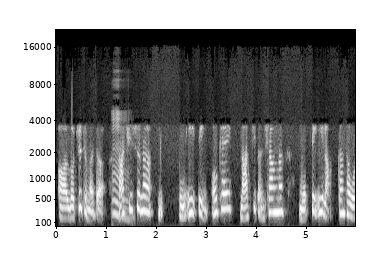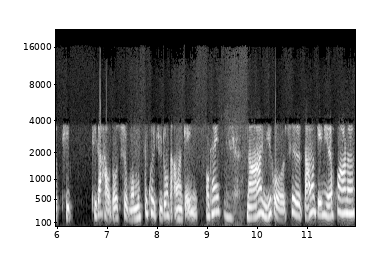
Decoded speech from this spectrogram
呃 legitimate 的，嗯，然后其实呢。不一定，OK。那基本上呢，我第一了，刚才我提提到好多次，我们不会主动打电话给你，OK。那如果是打电话给你的话呢，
